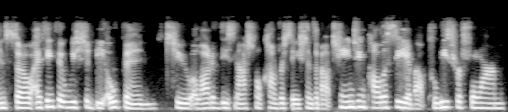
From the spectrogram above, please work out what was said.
And so I think that we should be open to a lot of these national conversations about changing policy, about police reform,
